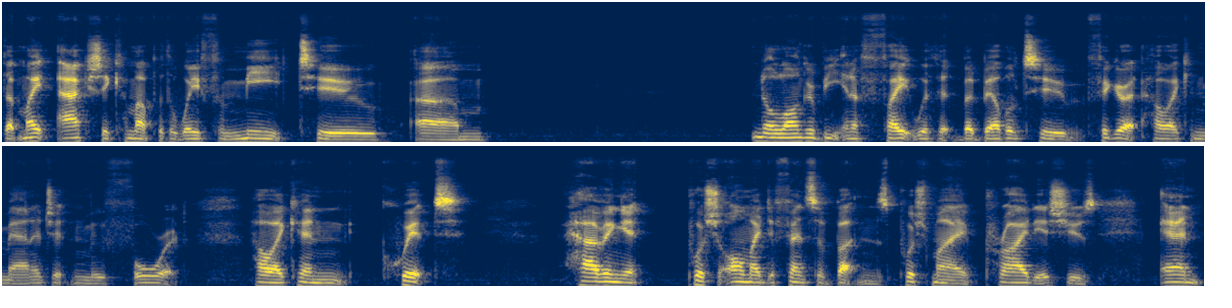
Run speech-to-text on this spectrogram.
that might actually come up with a way for me to um, no longer be in a fight with it, but be able to figure out how I can manage it and move forward, how I can quit having it push all my defensive buttons, push my pride issues, and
